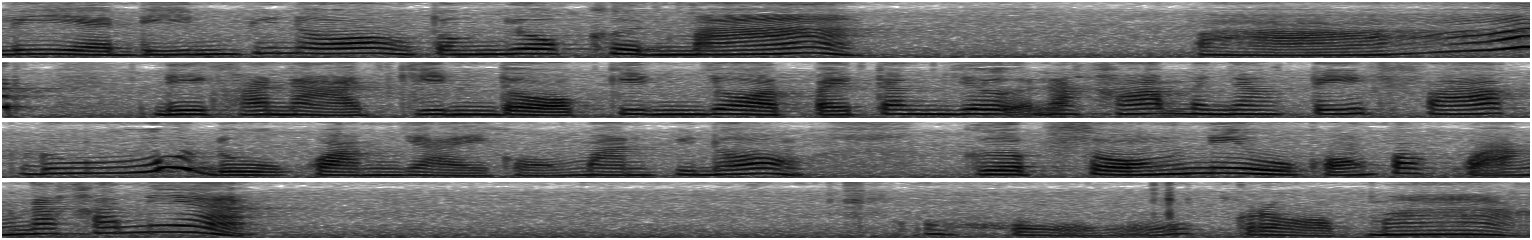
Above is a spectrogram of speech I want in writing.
เลี่ยดินพี่น้องต้องยกขึ้นมาปาด นี่ขนาดกินดอกกินยอดไปตั้งเยอะนะคะ มันยังติดฟักดูดูความใหญ่ของมันพี่น้อง เกือบสองนิ้วของปลากวางนะคะเนี่ย โอ้โห กรอบมาก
